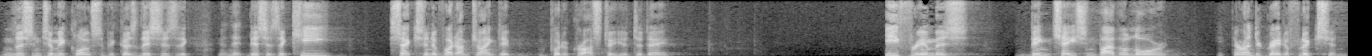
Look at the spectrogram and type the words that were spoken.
listen to me closely because this is the, this is a key section of what I'm trying to put across to you today. Ephraim is being chastened by the Lord. They're under great affliction.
